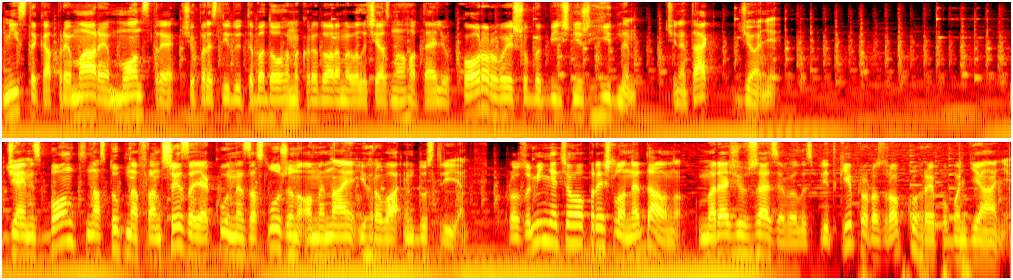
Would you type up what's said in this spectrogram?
Містика, примари, монстри, що переслідують тебе довгими коридорами величезного готелю. Хорор вийшов би більш ніж гідним. Чи не так, Джоні? Джеймс Бонд наступна франшиза, яку незаслужено оминає ігрова індустрія. Розуміння цього прийшло недавно. В мережі вже з'явились плітки про розробку гри по Бондіані.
